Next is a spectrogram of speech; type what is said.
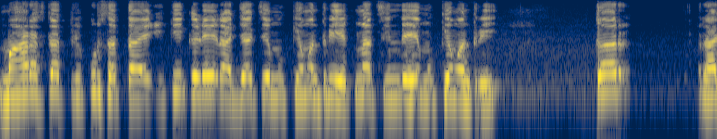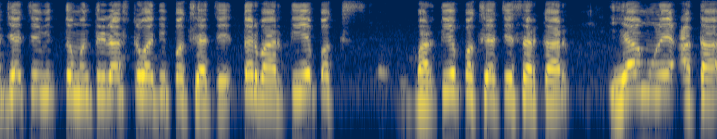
महाराष्ट्रात त्रिपूर सत्ता आहे. एकीकडे राज्याचे मुख्यमंत्री एकनाथ शिंदे हे मुख्यमंत्री तर राज्याचे वित्त मंत्री राष्ट्रवादी पक्षाचे तर भारतीय पक्ष भारतीय पक्षाचे सरकार यामुळे आता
